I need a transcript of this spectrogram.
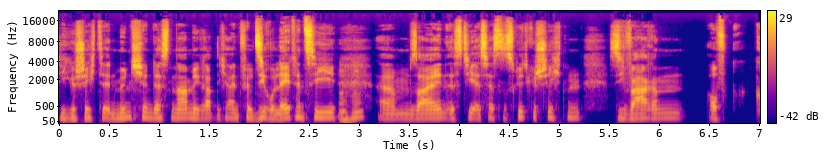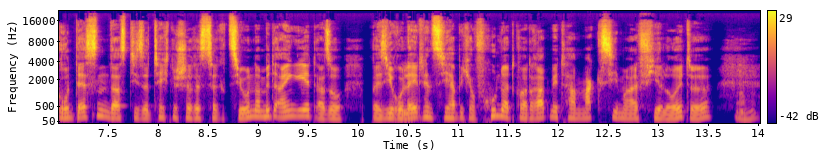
die Geschichte in München, dessen Name mir gerade nicht einfällt, Zero Latency, mhm. ähm, seien es die Assassin's Creed-Geschichten, sie waren aufgrund dessen, dass diese technische Restriktion damit eingeht, also bei Zero Latency habe ich auf 100 Quadratmeter maximal vier Leute. Mhm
